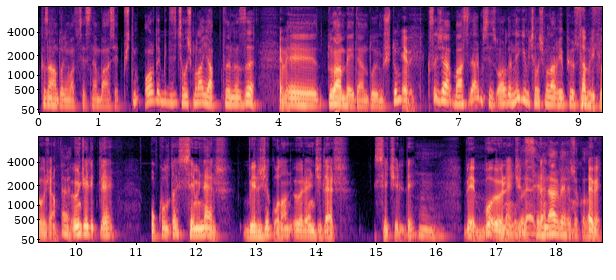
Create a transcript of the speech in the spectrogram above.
Kız Anadolu İmam Hatip Lisesi'nden bahsetmiştim. Orada bir dizi çalışmalar yaptığınızı evet. e, Duran Bey'den duymuştum. Evet. Kısaca bahseder misiniz? Orada ne gibi çalışmalar yapıyorsunuz? Tabii ki hocam. Evet. Öncelikle okulda seminer verecek olan öğrenciler seçildi. Hmm. Ve bu öğrencilerden... Seminer verecek olan. Evet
